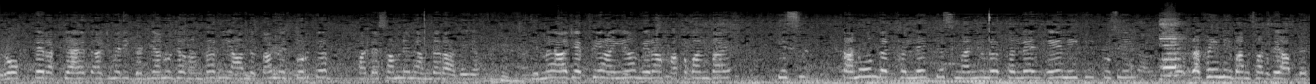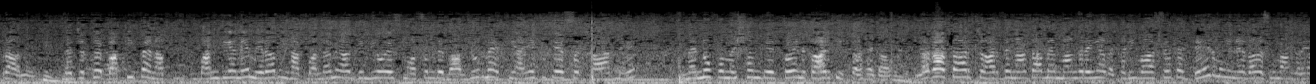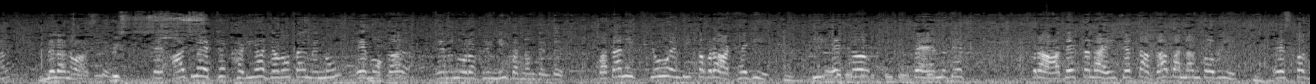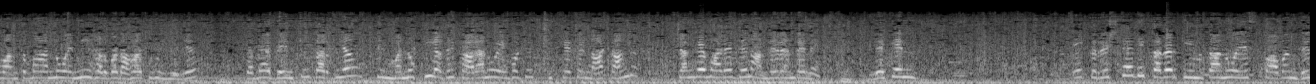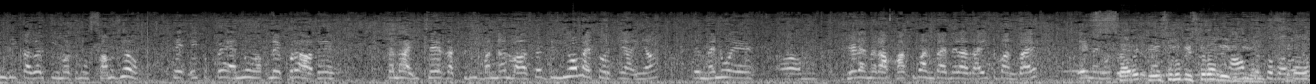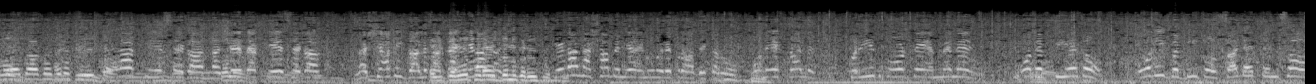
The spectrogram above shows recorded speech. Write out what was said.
ਰੋਕ ਕੇ ਰੱਖਿਆ ਹੈ ਤੇ ਅੱਜ ਮੇਰੀ ਗੱਡੀਆਂ ਨੂੰ ਜਦ ਅੰਦਰ ਨਹੀਂ ਆਉਣ ਦਿੱਤਾ, ਮੈਂ ਤੁਰ ਕੇ ਸਾਡੇ ਸਾਹਮਣੇ ਮੈਂ ਅੰਦਰ ਆ ਗਈ ਹਾਂ। ਤੇ ਮੈਂ ਅੱਜ ਇੱਥੇ ਆਈ ਹਾਂ, ਮੇਰਾ ਹੱਕ ਬਣਦਾ ਹੈ। ਕਿਸ ਕਾਨੂੰਨ ਦੇ ਥੱਲੇ, ਕਿਸ ਮੈਨੂ ਦੇ ਥੱਲੇ, ਇਹ ਨਹੀਂ ਕਿ ਤੁਸੀਂ ਰੱਖੜੀ ਨਹੀਂ ਬਣ ਸਕਦੇ ਆਪਦੇ ਭਰਾ ਨੂੰ। ਮੈਂ ਜਿੱਥੇ ਬਾਕੀ ਭੈਣਾਂ ਬਣਦੀਆਂ ਨੇ, ਮੇਰਾ ਵੀ ਹੱਕ ਬਣਦਾ। ਮੈਂ ਅੱਜ ਦਿੱਲੀੋਂ ਇਸ ਮੌਸਮ ਦੇ ਬਾਵਜੂਦ ਮੈਂ ਇੱਥੇ ਆਈ ਹਾਂ, ਕਿਉਂਕਿ ਇਹ ਸਰਕਾਰ ਨੇ ਮੈਨੂੰ ਕਮਿਸ਼ਨ ਦੇ ਤੋਂ ਇਨਕਾਰ ਕੀਤਾ ਹੈਗਾ। ਲਗਾਤਾਰ 4 ਦਿਨਾਂ ਦਾ ਮੈਂ ਮੰਗ ਰਹੀ ਹਾਂ ਰੱਖੜੀ ਵਾਸਤੇ ਤੇ ਡੇਢ ਮਹੀਨੇ ਦਾ ਅਸੀਂ ਮੰਗ ਰਹੇ ਹਾਂ ਮਿਲਣ ਵਾਸਤੇ। ਤੇ ਅੱਜ ਮੈਂ ਇੱਥੇ ਖੜੀ ਹਾਂ, ਜਦੋਂ ਤੱਕ ਮੈਨੂੰ ਇਹ ਮੌਕਾ, ਇਹ ਮੈਨੂੰ ਰੱਖੜੀ ਨਹੀਂ ਬੰਨਣ ਦਿੰਦੇ। ਪਤਾ ਨਹੀਂ ਕਿਉਂ ਇੰਨੀ ਘਬਰਾਹਟ ਹੈਗੀ ਕਿ ਇੱਕ ਭੈਣ ਦੇ ਭਰਾ ਦੇ ਕਲਾਈ 'ਚ ਧਾਗਾ ਬੰਨਣ ਤੋਂ ਵੀ ਇਸ ਭਗਵੰਤ ਮਾਨ ਨੂੰ ਇੰਨੀ ਹੜਬੜਾਹਟ ਹੋਈ ਹੋਈ ਹੈ। ਤੇ ਮੈਂ ਬੇਨਤੀ ਕਰਦੀ ਹਾਂ ਕਿ ਮਨੁੱਖੀ ਅਧਿਕਾਰਾਂ ਨੂੰ ਇਹੋ ਜਿਹੇ ਛਿੱਕੇ ਤੇ ਨਾ ਟੰਗ ਚੰਗੇ ਮਾੜੇ ਦਿਨ ਆਉਂਦੇ ਰਹਿੰਦੇ ਨੇ। ਲੇਕਿਨ ਇੱਕ ਰਿਸ਼ਤੇ ਦੀ ਕਦਰ ਕੀਮਤਾਂ ਨੂੰ ਇਸ ਪਾਵਨ ਦਿਨ ਦੀ ਕਦਰ ਕੀਮਤ ਨੂੰ ਸਮਝੋ ਤੇ ਇੱਕ ਭੈਣ ਨੂੰ ਆਪਣੇ ਭਰਾ ਦੇ ਕਲਾਈ 'ਚ ਰੱਖੜੀ ਬੰਨਣ ਵਾਸਤੇ ਦਿੱਲੀੋਂ ਮੈਂ ਤੁਰ ਕੇ ਆਈ ਹਾਂ ਤੇ ਮੈਨੂੰ ਇਹ ਜਿਹੜਾ ਮੇਰਾ ਹੱਕ ਬਣਦਾ ਹੈ ਮੇਰਾ ਰਾਈਟ ਬਣਦਾ ਹੈ ਇਹ ਮੈਨੂੰ ਸਾਰੇ ਕੇਸ ਨੂੰ ਕਿਸ ਤਰ੍ਹਾਂ ਦੇਖਦੇ ਆਮਦਨ ਤੋਂ ਵੱਧ ਜਾਇਦਾਦ ਦਾ ਜਿਹੜਾ ਕੇਸ ਆ ਕਿਹੜਾ ਕੇਸ ਹੈਗਾ? ਨਸ਼ੇ ਦਾ ਕੇਸ ਹੈਗਾ। ਨਸ਼ਿਆਂ ਦੀ ਗੱਲ ਕਰਦੇ। ਕਿਹੜਾ ਨਸ਼ਾ ਮਿਲਿਆ ਇਹਨੂੰ ਮੇਰੇ ਭਰਾ ਦੇ ਘਰੋਂ? ਉਹਨੇ ਕੱਲ ਫਰੀਦਕੋਟ ਦੇ ਐਮਐਲਏ ਉਹਦੇ ਪੀਏ ਤੋਂ ਉਹਦੀ ਗੱਡੀ ਤੋਂ 350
